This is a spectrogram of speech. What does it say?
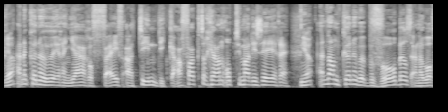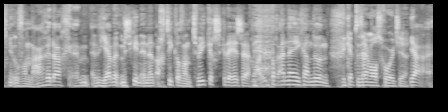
En dan kunnen we weer een jaar of 5 à 10 die K-factor gaan optimaliseren. Ja. En dan kunnen we bijvoorbeeld, en daar wordt nu over nagedacht, je hebt het misschien in een artikel van Tweakers gelezen, Hyper-NA gaan doen. Ik heb het helemaal eens gehoord, ja. Ja,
